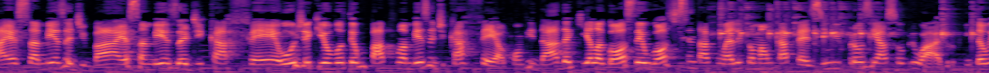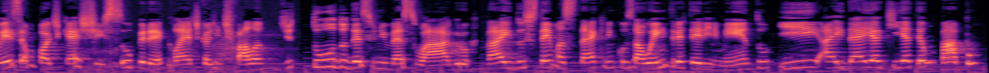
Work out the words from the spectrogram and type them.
a essa mesa de bar, essa mesa de café. Hoje aqui eu vou ter um papo, uma mesa de café. A convidada aqui, ela gosta, eu gosto de sentar com ela e tomar um cafezinho e prosear sobre o agro. Então esse é um podcast super eclético, a gente fala de tudo desse universo agro, vai dos temas técnicos ao entretenimento e a ideia aqui é ter um papo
